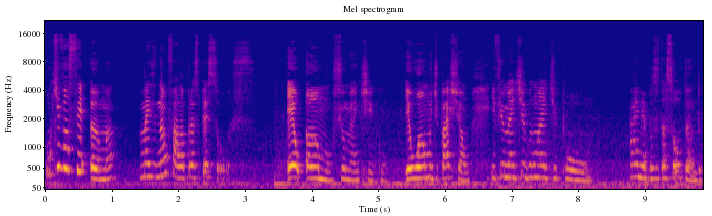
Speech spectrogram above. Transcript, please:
O que você ama, mas não fala para as pessoas? Eu amo filme antigo. Eu amo de paixão. E filme antigo não é tipo. Ai, minha blusa tá soltando.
